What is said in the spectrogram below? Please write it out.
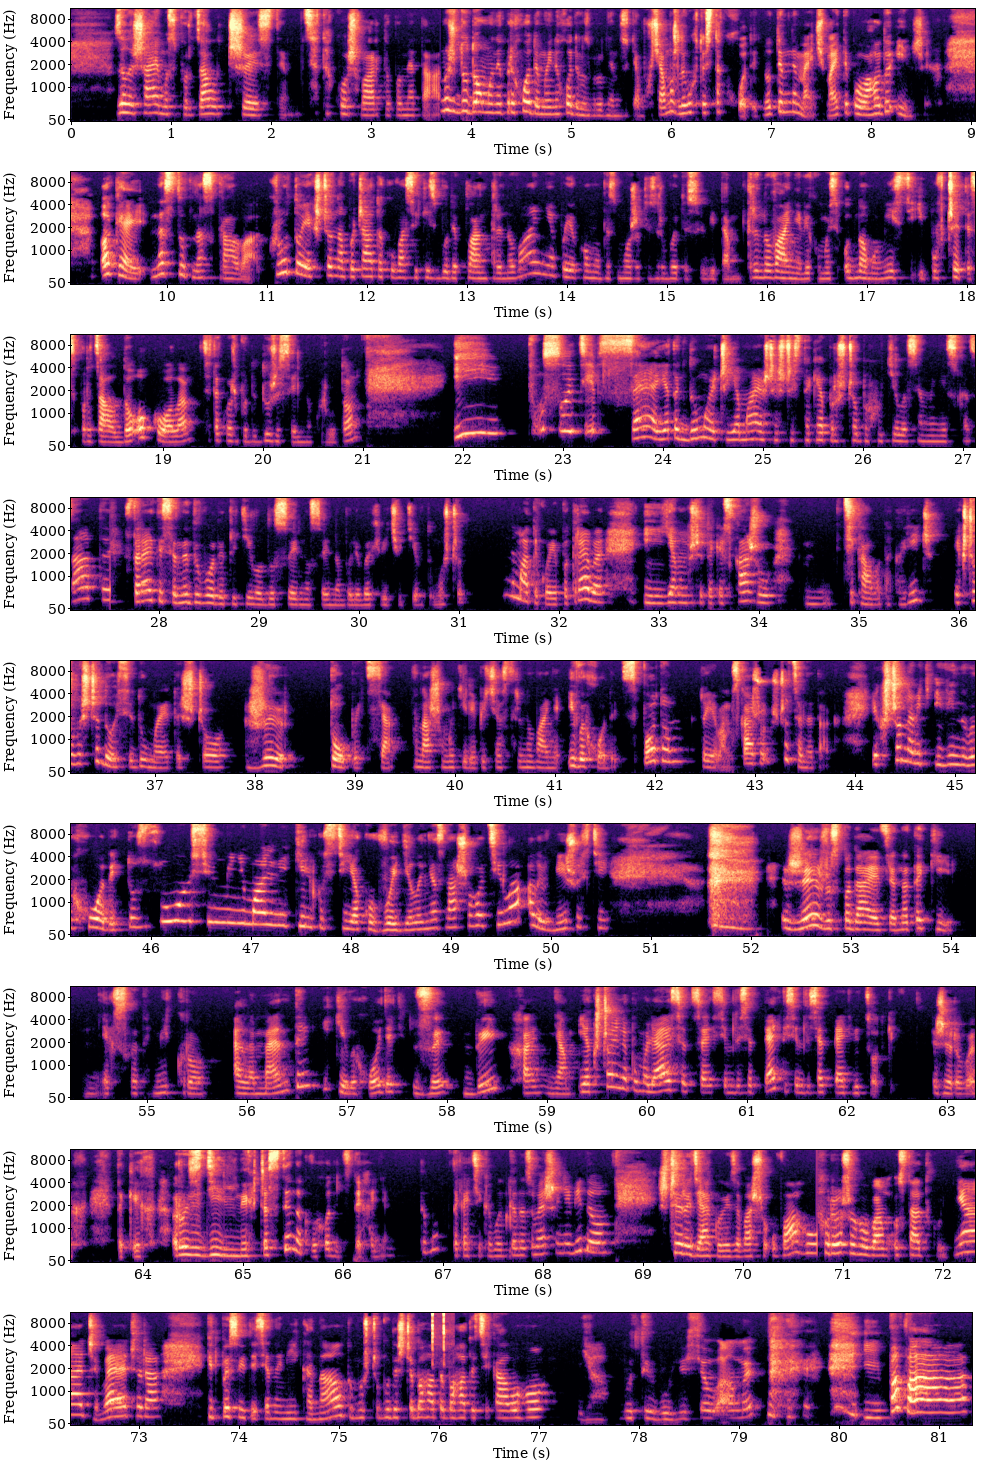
залишаємо спортзал чистим. Це також варто пам'ятати. Ми ж додому не приходимо і не ходимо з брудним взуттям. Хоча, можливо, хтось так ходить, ну тим не менш, майте повагу до інших. Окей, наступна справа. Круто, якщо на початок у вас якийсь буде план тренування, по якому ви зможете зробити собі там тренування в якомусь одному місці і повчити спортзал до окола. Це також буде дуже сильно круто. І по суті, все. Я так думаю, чи я маю ще щось таке, про що би хотілося мені сказати. Старайтеся не доводити тіло до сильно-сильно больових відчуттів, тому що нема такої потреби. І я вам ще таке скажу: цікава така річ. Якщо ви ще досі думаєте, що жир топиться в нашому тілі під час тренування і виходить з потом, то я вам скажу, що це не так. Якщо навіть і він виходить, то зовсім мінімальній кількості як виділення з нашого тіла, але в більшості жир розпадається на такі, як сказати, мікроелементи, які виходять з диханням. І якщо я не помиляюся, це 75-85% жирових таких роздільних частинок виходить з диханням. Тому така цікавинка на завершення відео. Щиро дякую за вашу увагу. Хорошого вам остатку дня чи вечора. Підписуйтеся на мій канал, тому що буде ще багато-багато цікавого. Я мотивуюся вами. І па-па!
